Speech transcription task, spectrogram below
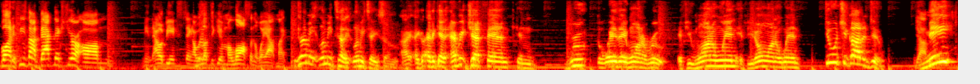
But if he's not back next year, um, I mean that would be interesting. I would love to give him a loss on the way out, Mike. Let me let me tell you let me tell you something. I, I and again, every Jet fan can root the way they want to root. If you want to win, if you don't want to win, do what you got to do. Yeah. Me,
